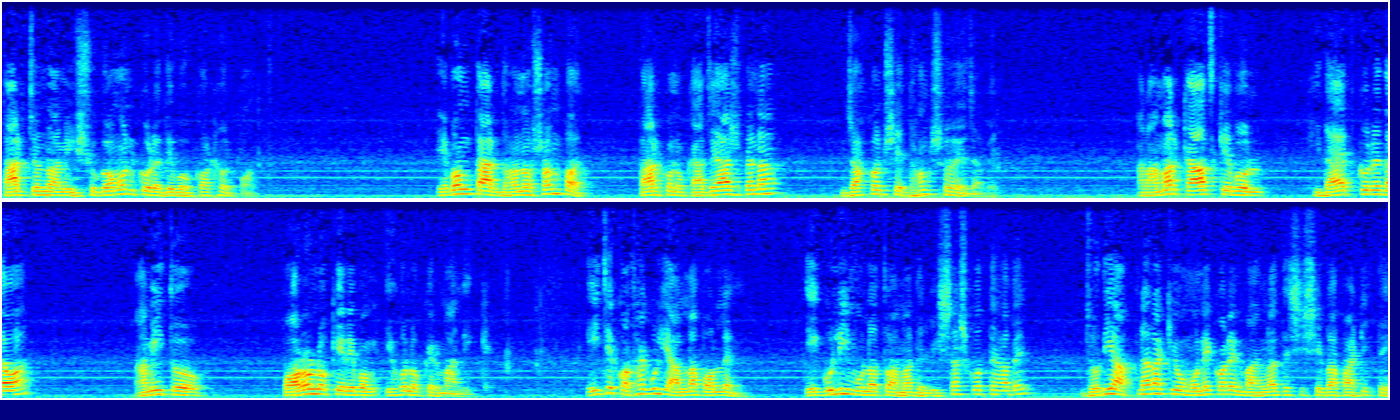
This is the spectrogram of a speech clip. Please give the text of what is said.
তার জন্য আমি সুগমন করে দেব কঠোর পথ। এবং তার ধন সম্পদ তার কোনো কাজে আসবে না, যখন সে ধ্বংস হয়ে যাবে। আর আমার কাজ কেবল হিদায়ত করে দেওয়া। আমি তো পরলোকের এবং ইহলোকের মালিক। এই যে কথাগুলি আল্লাহ বললেন, এগুলি মূলত আমাদের বিশ্বাস করতে হবে। যদি আপনারা কেউ মনে করেন বাংলাদেশি সেবা পার্টিতে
